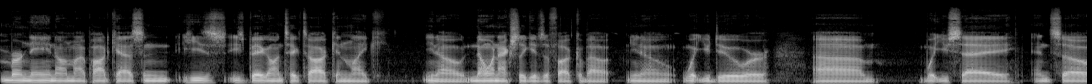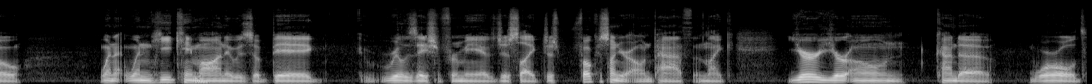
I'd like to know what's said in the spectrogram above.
Murnane on my podcast, and he's he's big on TikTok, and like you know, no one actually gives a fuck about you know what you do or um, what you say, and so when when he came on, it was a big realization for me. It was just like just focus on your own path and like you're your own kind of world.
